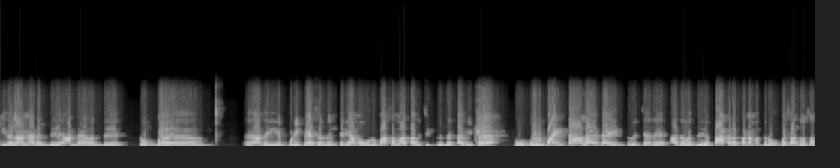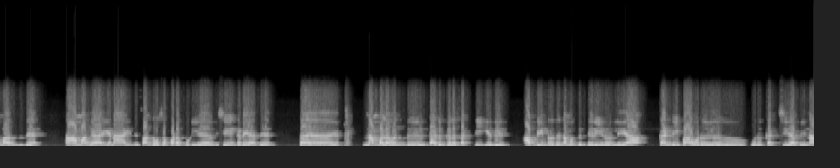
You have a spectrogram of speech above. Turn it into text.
இதெல்லாம் நடந்து அண்ணன் வந்து ரொம்ப அதை எப்படி பேசுறதுன்னு தெரியாம ஒரு மாசமா தவிச்சுக்கிட்டு இருந்த தவிப்ப ஒவ்வொரு பாயிண்டா அழகா எடுத்து வச்சாரு. அதை வந்து பாக்குறப்ப நமக்கு ரொம்ப சந்தோஷமா இருந்தது. ஆமாங்க. ஏன்னா இது சந்தோஷப்படக்கூடிய விஷயம் கிடையாது. நம்மளை வந்து தடுக்கிற சக்தி எது அப்படின்றது நமக்கு தெரியணும் இல்லையா? கண்டிப்பா ஒரு ஒரு கட்சி அப்படின்னா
